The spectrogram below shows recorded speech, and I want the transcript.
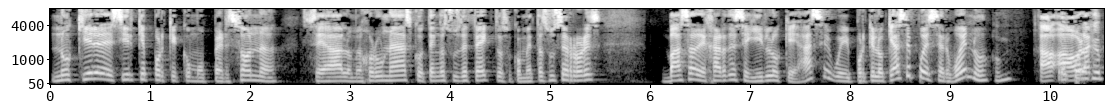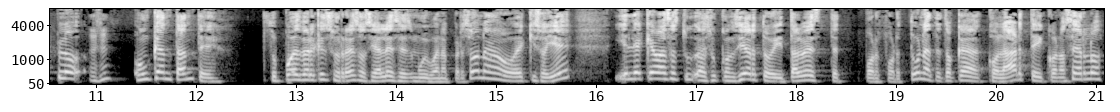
no quiere decir que porque como persona sea a lo mejor un asco, tenga sus defectos o cometa sus errores, vas a dejar de seguir lo que hace, güey. Porque lo que hace puede ser bueno. A- O, por ahora, ejemplo, un cantante. Tú puedes ver que en sus redes sociales es muy buena persona o X o Y. Y el día que vas a, tu- a su concierto y tal vez te- por fortuna te toca colarte y conocerlo,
